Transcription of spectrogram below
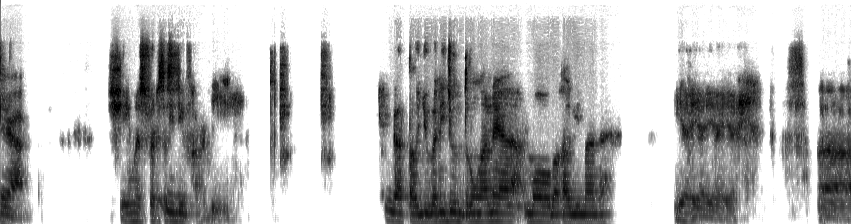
Ya. Yeah. Sheamus versus Ini. Jeff Hardy. Gak tahu juga nih juntrungannya mau bakal gimana. Iya, iya, iya. Ya. Uh,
